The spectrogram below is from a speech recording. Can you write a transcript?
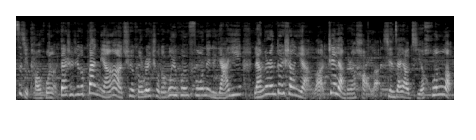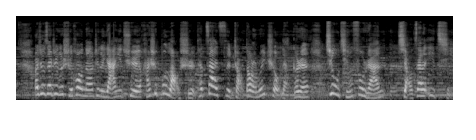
自己逃婚了，但是这个伴娘啊，却和 Rachel 的未婚夫那个牙医两个人对上眼了。这两个人好了，现在要结婚了。而就在这个时候呢，这个牙医却还是不老实，他再次找到了 Rachel，两个人旧情复燃，搅在了一起。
